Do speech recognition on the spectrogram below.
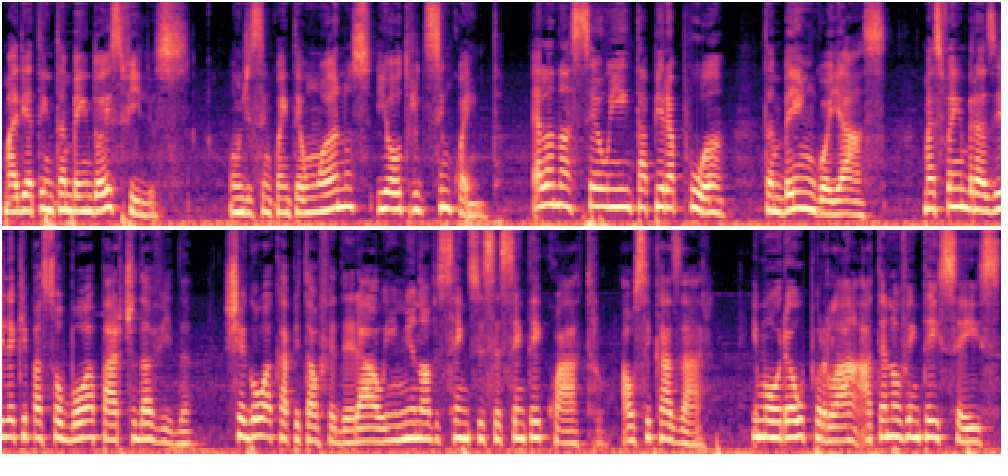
Maria tem também dois filhos, um de 51 anos e outro de 50. Ela nasceu em Itapirapuã, também em Goiás, mas foi em Brasília que passou boa parte da vida. Chegou à capital federal em 1964, ao se casar, e morou por lá até 96,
